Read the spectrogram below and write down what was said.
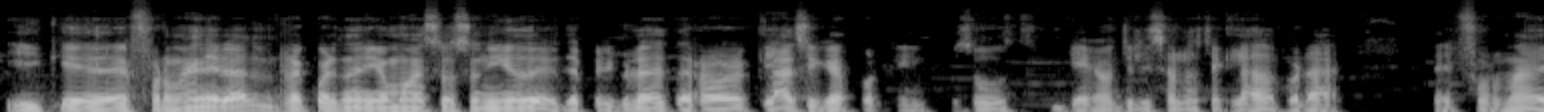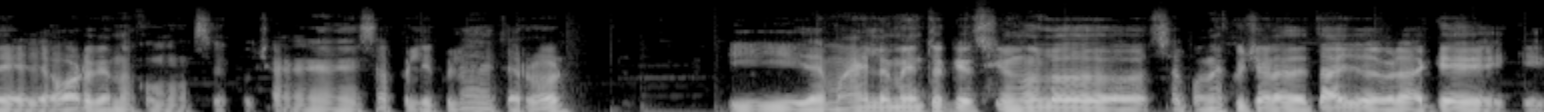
y que de forma general recuerdan, digamos, esos sonidos de, películas de terror clásicas, porque incluso llegan a utilizar los teclados para, de forma de, órganos, como se escuchan en esas películas de terror. Y demás elementos que si uno lo, se pone a escuchar a detalle, de verdad que, que,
